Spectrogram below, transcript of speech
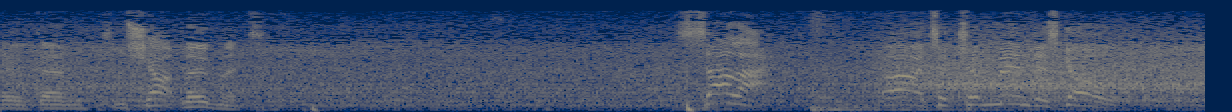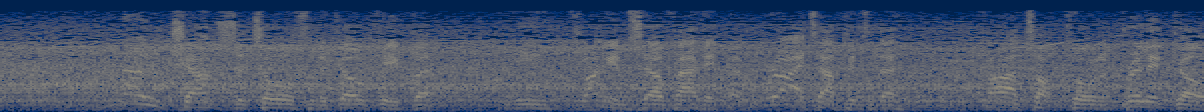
with um, some sharp movement. Salah! Oh, it's a tremendous goal. No chance at all for the goalkeeper. He flung himself at it, but right up into the far top corner. Brilliant goal.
